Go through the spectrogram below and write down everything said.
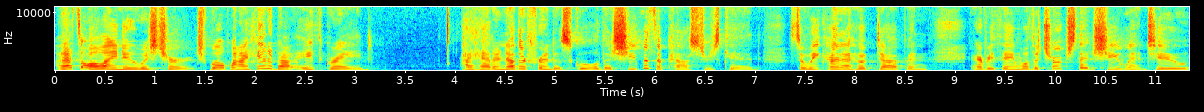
that's all I knew was church. Well, when I hit about eighth grade, I had another friend at school that she was a pastor's kid. So we kind of hooked up and everything. Well, the church that she went to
